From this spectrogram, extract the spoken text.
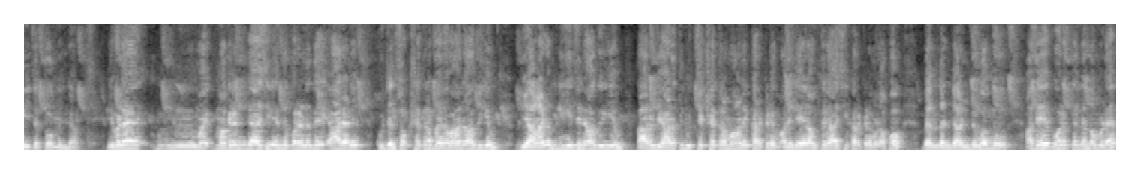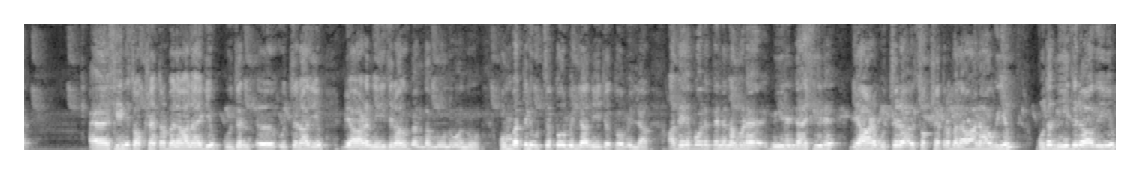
നീചത്വവുമില്ല. ഇവിടെ മകരൻ രാശി എന്ന് പറയുന്നത് ആരാണ്? കുജൻ സ്വക്ഷേത്ര ബലവാനാകുകയും വ്യാഴം നീചനാകുകയും കാരണം വ്യാഴത്തിന് ഉച്ചക്ഷേത്രമാണ് കർക്കിടം അതിൽ ഏഴാമത്തെ രാശി കർക്കിടമാണ് അപ്പോൾ ബന്ധം രണ്ട് വന്നു. അതേപോലെ തന്നെ നമ്മുടെ ശനി സ്വക്ഷേത്ര ബലവാനാകുകയും കുജൻ ഉച്ചനാകുകയും വ്യാഴം നീചനാകും ബന്ധം മൂന്ന് വന്നു. കുംഭത്തിൽ ഉച്ചത്വവുമില്ല നീചത്വവുമില്ല. അതേപോലെ തന്നെ നമ്മുടെ മീനൻ രാശിയിൽ വ്യാഴം ഉച്ച സ്വക്ഷേത്ര ബലവാനാവുകയും ബുധൻ നീചനാകുകയും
